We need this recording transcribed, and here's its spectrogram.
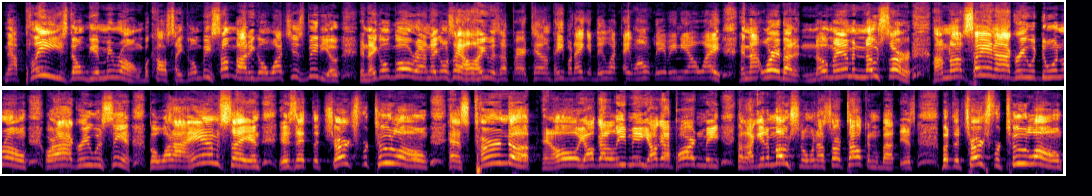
Now, please don't get me wrong because there's going to be somebody going to watch this video and they're going to go around they're going to say, oh, he was up there telling people they can do what they want, live any old way, and not worry about it. No, ma'am, and no, sir. I'm not saying I agree with doing wrong or I agree with sin. But what I am saying is that the church for too long has turned up, and oh, y'all got to leave me, y'all got to pardon me because I get emotional when I start talking about this. But the church for too long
